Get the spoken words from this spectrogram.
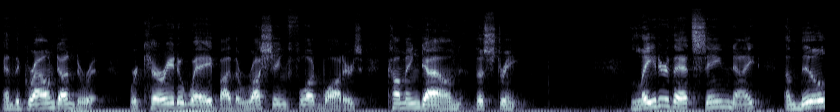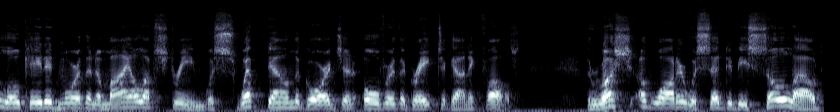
and the ground under it were carried away by the rushing floodwaters coming down the stream. Later that same night, a mill located more than a mile upstream was swept down the gorge and over the Great Taughannock Falls. The rush of water was said to be so loud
